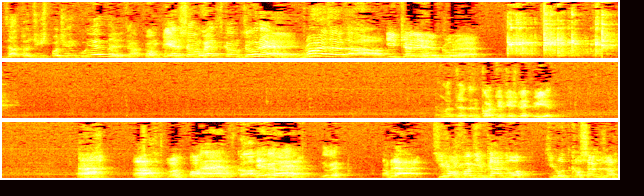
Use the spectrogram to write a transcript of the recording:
Za to dziś podziękujemy! Za twą pierwszą łebską córę! W górę serca! I kielichy w górę. Że ten koczyk się źle pije. O. Dobra, cicho wchodzi w gardło, cichutko szemrze.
